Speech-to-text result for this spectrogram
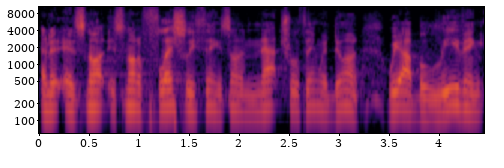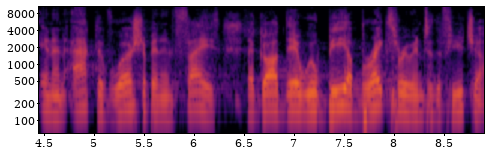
And it, it's, not, it's not a fleshly thing, it's not a natural thing we're doing. We are believing in an act of worship and in faith that God, there will be a breakthrough into the future.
